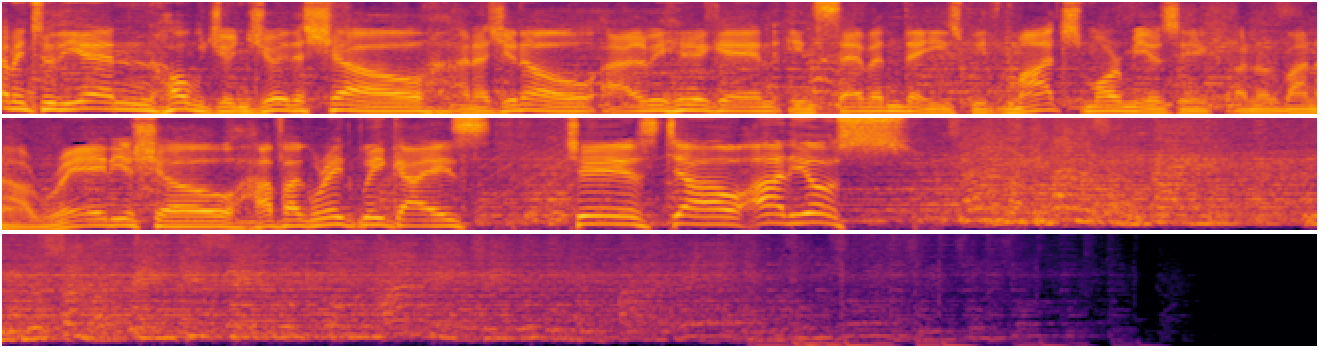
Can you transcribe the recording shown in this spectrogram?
coming to the end. Hope you enjoy the show. And as you know, I'll be here again in seven days with much more music on Urbana Radio Show. Have a great week, guys. Cheers, ciao, adios.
